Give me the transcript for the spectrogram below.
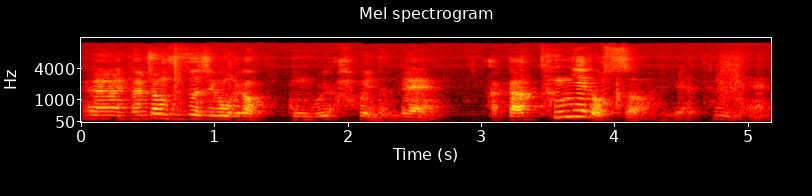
에, 결정 순서 지금 우리가 공부하고 있는데 아까 특례로서 이게 특례.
